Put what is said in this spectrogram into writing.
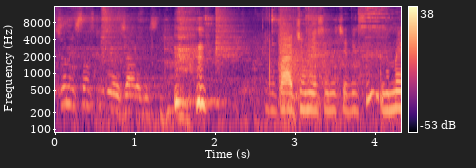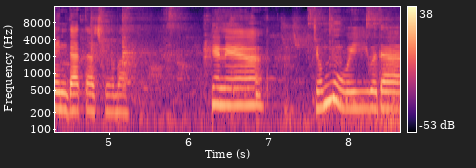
જૂની જાળવી બા જમે છે નીચે બેસી અને મેન દાતા છે બા. એને જમવું હોય એ બધા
